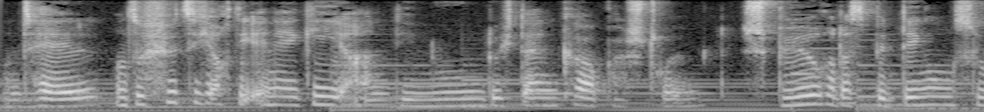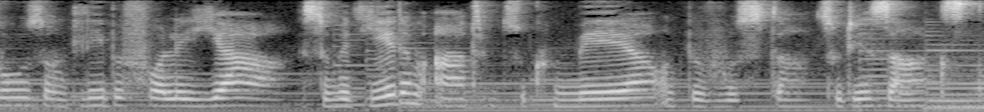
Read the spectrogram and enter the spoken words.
und hell und so fühlt sich auch die Energie an, die nun durch deinen Körper strömt. Spüre das bedingungslose und liebevolle Ja, das du mit jedem Atemzug mehr und bewusster zu dir sagst.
